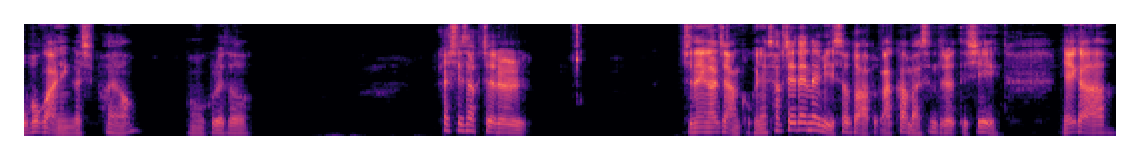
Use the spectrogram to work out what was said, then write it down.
오버가 아닌가 싶어요. 어 그래서 캐시 삭제를 진행하지 않고 그냥 삭제된 앱이 있어도 아- 아까 말씀드렸듯이 얘가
